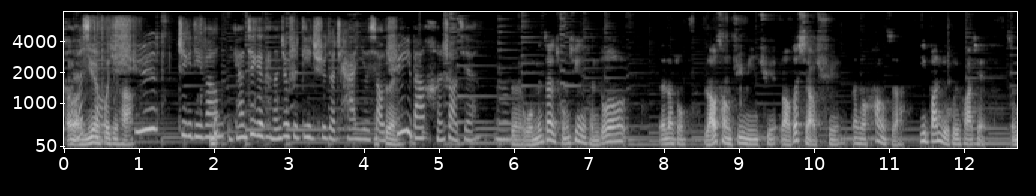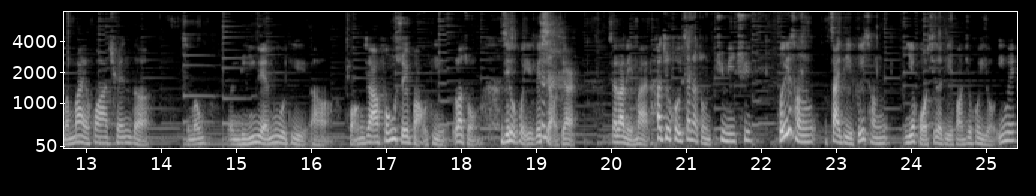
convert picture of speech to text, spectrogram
呃，医院附近哈。区这个地方，你看这个可能就是地区的差异，小区一般很少见。嗯，对，我们在重庆很多。呃那种老厂居民区、老的小区，那种巷子啊，一般你会发现什么卖花圈的，什么陵园墓地啊、皇家风水宝地那种，就会有一个小店儿 在那里卖，他就会在那种居民区非常在地、非常烟火气的地方就会有，因为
